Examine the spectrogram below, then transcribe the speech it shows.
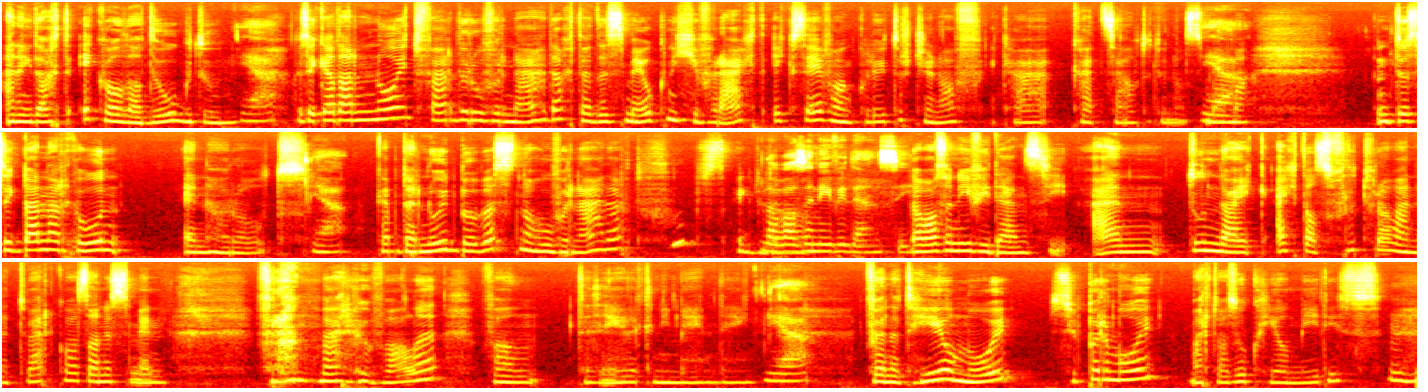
En ik dacht, ik wil dat ook doen. Ja. Dus ik had daar nooit verder over nagedacht. Dat is mij ook niet gevraagd. Ik zei van kleutertje af, ik ga, ik ga hetzelfde doen als Ja. mama. Dus ik ben daar gewoon ingerold. Ja, Ik heb daar nooit bewust nog over nagedacht. Oeps, ik doe dat was een evidentie. Dat was een evidentie. En toen dat ik echt als vroedvrouw aan het werk was, dan is mijn frank maar gevallen van, het is eigenlijk niet mijn ding. Ja. Ik vind het heel mooi, supermooi, maar het was ook heel medisch. Mhm.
